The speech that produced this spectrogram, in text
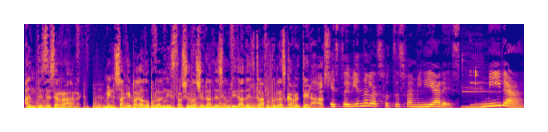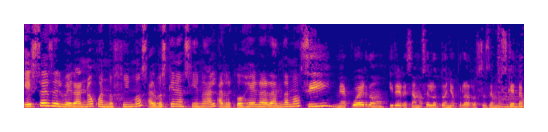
antes de cerrar. Mensaje pagado por la Administración Nacional de Seguridad del Tráfico en las Carreteras. Estoy viendo las fotos familiares. Mira, esta es del verano cuando fuimos al Bosque Nacional a recoger arándanos. Sí, me acuerdo. Y regresamos el otoño por las rosas de mosqueta.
